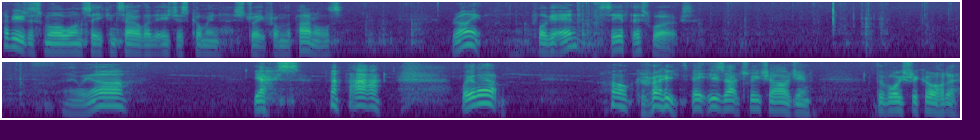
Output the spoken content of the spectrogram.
I've used a small one so you can tell that it is just coming straight from the panels. Right, plug it in, see if this works. There we are. Yes. Look at that. Oh great, it is actually charging the voice recorder.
